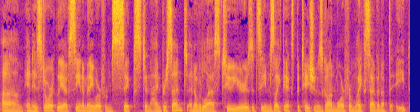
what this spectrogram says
um, and historically I've seen them anywhere from six to nine percent, and over the last two years it seems like the expectation has gone more from like seven up to eight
